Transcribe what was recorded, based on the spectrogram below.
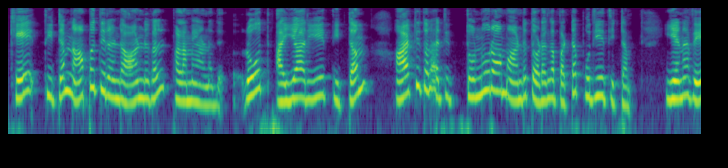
கே திட்டம் நாற்பத்தி ரெண்டு ஆண்டுகள் பழமையானது. ரோத் ஐஆர்ஏ திட்டம் ஆயிரத்தி தொள்ளாயிரத்தி தொண்ணூறாம் ஆண்டு தொடங்கப்பட்ட புதிய திட்டம். எனவே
